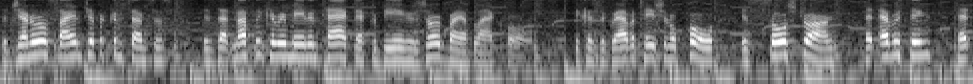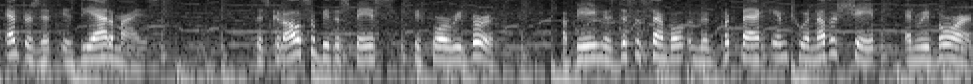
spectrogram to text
The general scientific consensus is that nothing can remain intact after being absorbed by a black hole, because the gravitational pull is so strong that everything that enters it is deatomized. This could also be the space before rebirth. A being is disassembled and then put back into another shape and reborn.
